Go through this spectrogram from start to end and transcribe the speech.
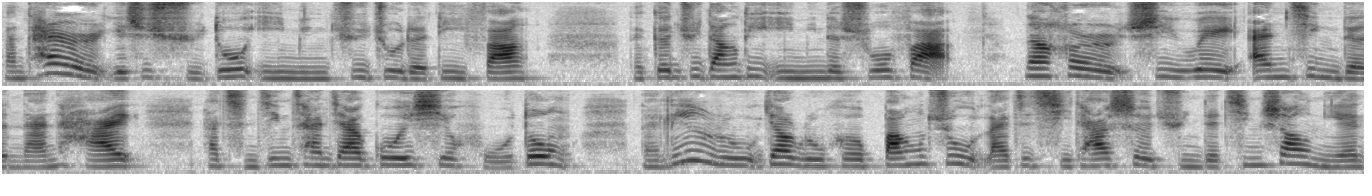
南泰尔也是许多移民居住的地方。那根据当地移民的说法，纳赫尔是一位安静的男孩，他曾经参加过一些活动，那例如要如何帮助来自其他社群的青少年，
